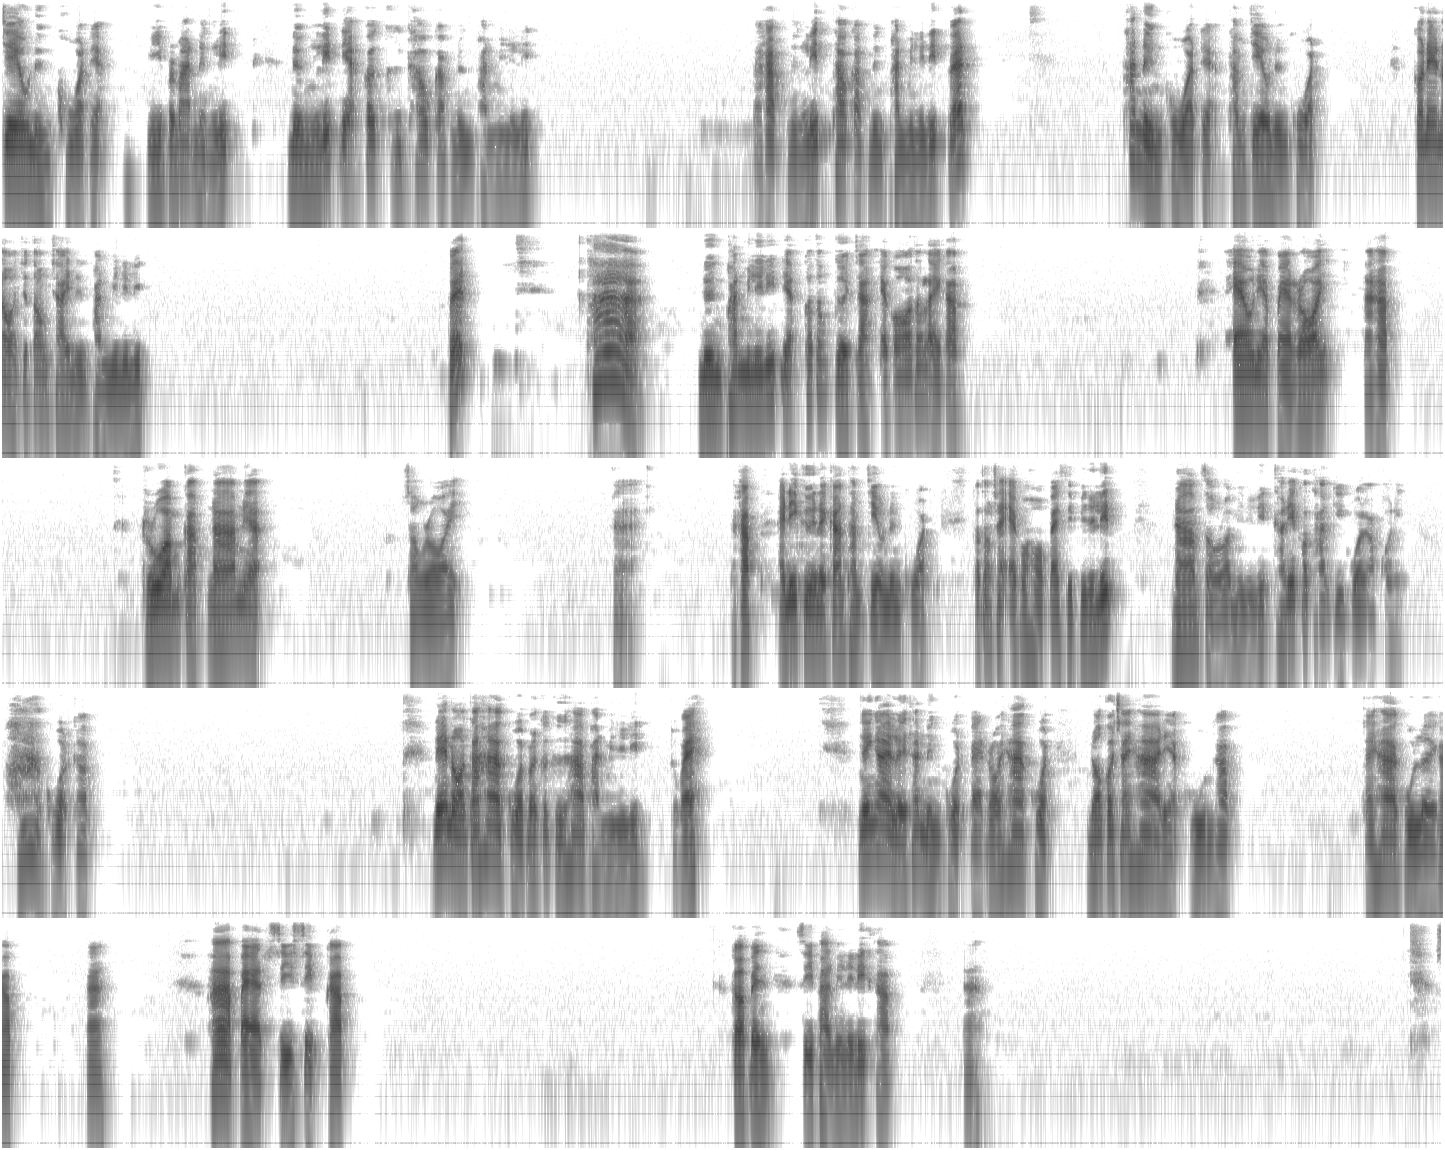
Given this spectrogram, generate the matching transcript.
เจล 1 ขวดเนี่ยมีประมาณ 1 ลิตร 1 ลิตรเนี่ยก็คือเท่ากับ 1,000มิลลิลิตรนะครับ1ลิตรเท่ากับ 1,000มิลลิลิตรเพราะถ้า 1 ขวดเนี่ยทำเจล 1 ขวด ก็แน่นอนจะต้องใช้ 1,000มิลลิลิตรเพราะถ้า 1,000มิลลิลิตรเนี่ยก็ต้องเกิดจากแอลกอฮอล์เท่าไหร่ครับ L เนี่ย800 นะครับ รวมกับน้ำเนี่ย200นะครับ อันนี้คือในการทำเจล1ขวด ก็ต้องใช้แอลกอฮอล์80มิลลิลิตร น้ำ200มิลลิลิตรคราวนี้เขาถามกี่ขวดครับข้อนี้ 5 ขวดครับ แน่นอนถ้า 5 ขวดมันก็คือ 5,000มิลลิลิตร ถูกไหมง่ายๆเลยถ้า 1 ขวด 805ขวด น้องก็ใช้ 5 เนี่ย คูณครับ ใช้ 5 คูณเลยครับ นะ5 8 40ครับ ก็เป็น4,000มิลลิลิตรครับ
